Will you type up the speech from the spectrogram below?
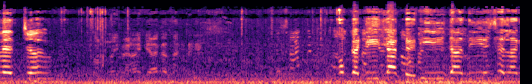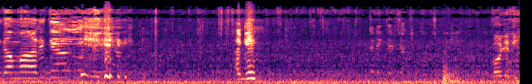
ਵਿੱਚ। ਸੁਣਨਾ ਹੀ ਪੈਣਾ ਕਿਆ ਉਹ ਗੱਡੀ ਜੱਟ ਦੀ ਜਾਂਦੀ ਏ ਛਲੰਗਾ ਮਾਰਦੀ। ਅੱਗੇ। ਕੁਝ ਨਹੀਂ।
